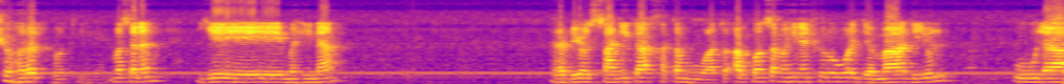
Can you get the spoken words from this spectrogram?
شہرت ہوتی ہے. مثلا، یہ مہینہ ربیع الثانی کا ختم ہوا۔ تو اب کون سا مہینہ شروع ہوا؟ جمادی الاولا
